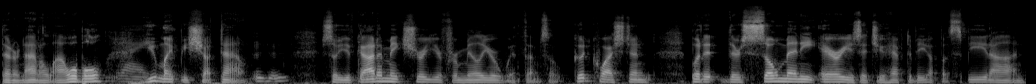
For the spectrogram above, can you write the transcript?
that are not allowable, Right. you might be shut down. Mm-hmm. So you've got to make sure you're familiar with them. So good question, but it, there's so many areas that you have to be up to speed on.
